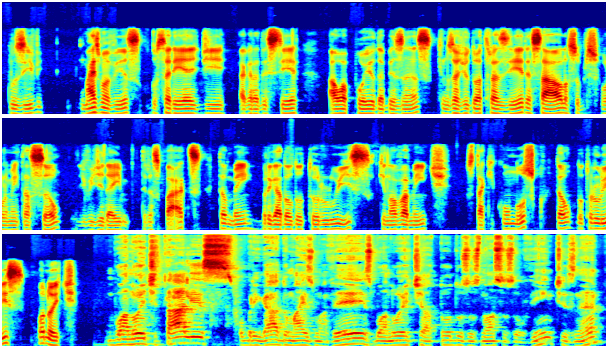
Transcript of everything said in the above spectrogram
inclusive mais uma vez, gostaria de agradecer ao apoio da Bezans, que nos ajudou a trazer essa aula sobre suplementação, dividida em três partes. Também obrigado ao Dr. Luiz, que novamente está aqui conosco. Então, Dr. Luiz, boa noite. Boa noite, Thales. Obrigado mais uma vez. Boa noite a todos os nossos ouvintes, né?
